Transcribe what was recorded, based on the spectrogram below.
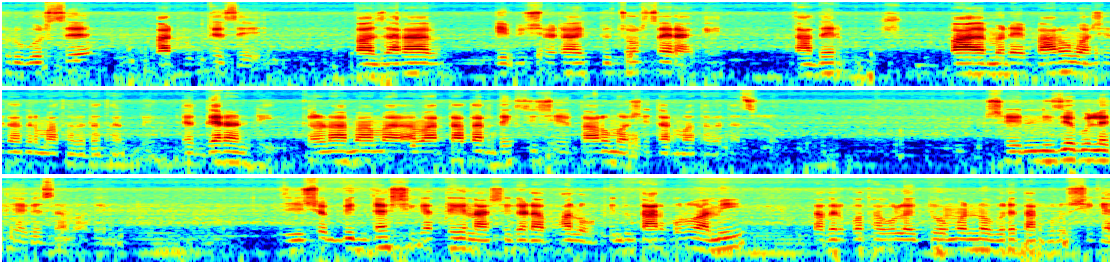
শুরু করছে বা ঢুকতেছে বা যারা এই বিষয়টা একটু চর্চায় রাখে, তাদের মানে বারো মাসে তাদের মাথা ব্যথা থাকবে। এটা গ্যারান্টি কারণ আমি আমার আমার দাদার দেখছি সে বারো মাসে তার মাথা ব্যথা ছিল। সে নিজে বলে থেকে গেছে আমাকে যেসব বিদ্যা শেখার থেকে না শেখাটা ভালো, কিন্তু তারপরেও আমি তাদের কথাগুলো একটু অমান্য করে তারপরেও শিখে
